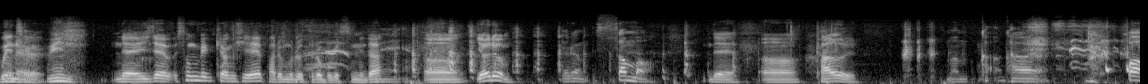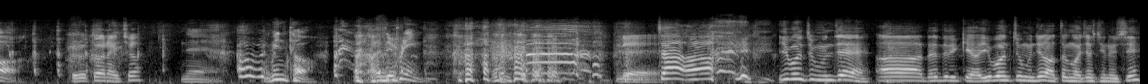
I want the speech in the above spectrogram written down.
winter. Win. 네, 이제 송백경 씨의 발음으로 들어보겠습니다. 네. 어, 여름. 여름 summer 네, 어, 가을. 맘, 가, 가을 fall 그리고 또 하나 있죠? 네 winter spring 네. 자, 아, 이번 주 문제 아, 내드릴게요. 이번 주 문제는 어떤 거죠, 진우 씨?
